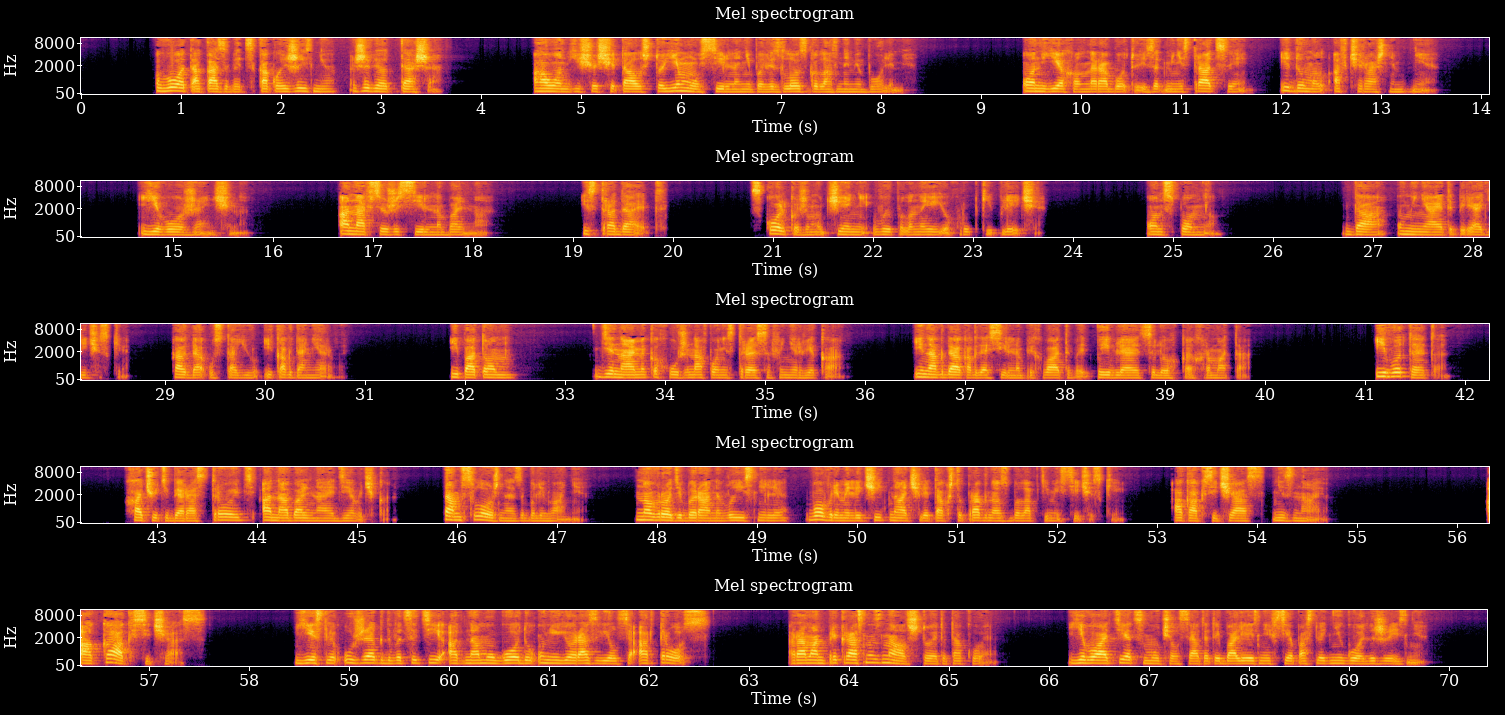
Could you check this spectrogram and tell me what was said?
Вот, оказывается, какой жизнью живет Даша. А он еще считал, что ему сильно не повезло с головными болями. Он ехал на работу из администрации и думал о вчерашнем дне. Его женщина. Она все же сильно больна. И страдает. Сколько же мучений выпало на ее хрупкие плечи. Он вспомнил. Да, у меня это периодически, когда устаю и когда нервы. И потом, динамика хуже на фоне стрессов и нервика. Иногда, когда сильно прихватывает, появляется легкая хромота. И вот это. Хочу тебя расстроить, она больная девочка. Там сложное заболевание. Но вроде бы рано выяснили, вовремя лечить начали, так что прогноз был оптимистический. А как сейчас, не знаю. А как сейчас? если уже к 21 году у нее развился артроз? Роман прекрасно знал, что это такое. Его отец мучился от этой болезни все последние годы жизни.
